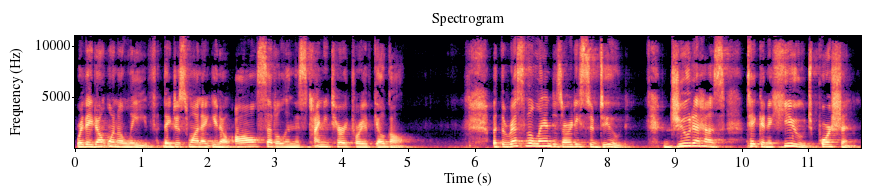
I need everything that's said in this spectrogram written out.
where they don't want to leave. They just want to, you know, all settle in this tiny territory of Gilgal. But the rest of the land is already subdued. Judah has taken a huge portion.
